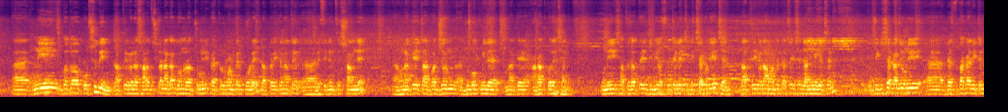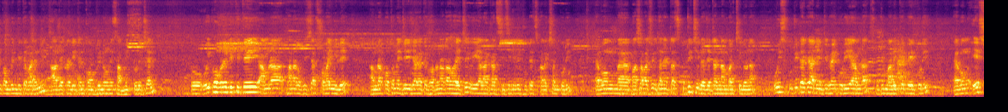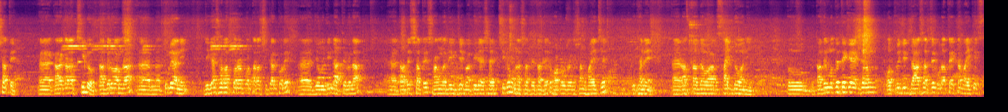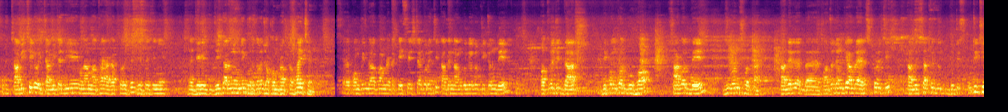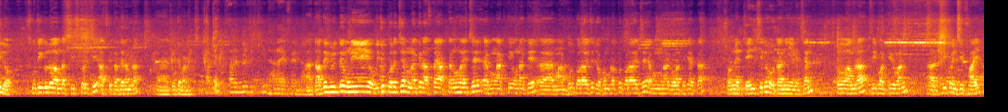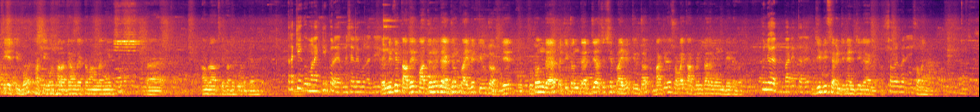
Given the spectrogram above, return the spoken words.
উনি গত পরশু দিন, রাত্রিবেলা সাড়ে দশটা নাগাদ গণরাজ্যমিনী পেট্রোল পাম্পের পরে ডক্টর একেনাথের রেসিডেন্সির সামনে ওনাকে চার পাঁচজন যুবক মিলে ওনাকে আঘাত করেছেন। উনি সাথে সাথে জিবি হসপিটালে চিকিৎসা করিয়েছেন। রাত্রিবেলা আমাদের কাছে এসে জানিয়ে গেছেন। তো চিকিৎসা কাজে উনি ব্যস্ত থাকায় রিটার্ন কমপ্লেন দিতে পারেননি। আজ একটা রিটার্ন কমপ্লেনও উনি সাবমিট করেছেন। তো ওই খবরের ভিত্তিতেই আমরা থানার অফিসার সবাই মিলে আমরা প্রথমে যেই জায়গাতে ঘটনাটা হয়েছে, ওই এলাকার সিসিটিভি ফুটেজ কালেকশন করি এবং পাশাপাশি ওইখানে একটা স্কুটি ছিল, যেটার নাম্বার ছিল না। ওই স্কুটিটাকে আইডেন্টিফাই করিয়ে আমরা স্কুটির মালিককে বের করি এবং এর সাথে কারা কারা ছিল তাদেরও আমরা তুলে আনি। জিজ্ঞাসাবাদ করার পর তারা স্বীকার করে যে ওই দিন রাত্রেবেলা তাদের সাথে সাংবাদিক যে বাপি রায় সাহেব ছিল, ওনার সাথে তাদের হোটেল রেকেশন হয়েছে। এখানে রাস্তা দেওয়ার সাইড দেওয়া নিয়ে তো তাদের মধ্যে থেকে একজন অত্রজিৎ দাস আছে, ওরাতে একটা বাইকের চাবি ছিল, ওই চাবিটা দিয়ে ওনার মাথায় আঘাত করেছে, যেতে তিনি, যে যেই কারণে উনি গুরুতর জখমপ্রাপ্ত হয়েছেন। কমপ্লেন দেওয়ার পর আমরা একটা কেস রেজিস্টার করেছি, তাদের নামগুলি হলো টিটন দেব অত্রজিৎ দাস, দীপঙ্কর গুহ, সাগর দেব জীবন সরকার। তাদের পাঁচজনকে আমরা অ্যারেস্ট করেছি। তাদের সাথে দু- দুটি স্কুটি ছিল। স্কুটিগুলো আমরা সিজ করেছি আজকে তাদের আমরা কোর্টে পাঠাচ্ছি। তাদের বিরুদ্ধে উনি অভিযোগ করেছেন ওনাকে রাস্তায় আটকানো হয়েছে এবং আটকে ওনাকে মারধর করা হয়েছে জখমপ্রাপ্ত করা হয়েছে এবং ওনার গলা থেকে একটা স্বর্ণের চেইন ছিল ওটা নিয়ে গেছেন তো আমরা three forty one three twenty five three eighty four thirty four ধারাতে আমরা একটা মামলা নিয়েছি। আমরা আজকে তাদের কোর্টে তারা কি মানে কি করে? আপনি ছেলেগুলো যে এমনিতে তাদের পাঁচজনের মধ্যে একজন প্রাইভেট টিউটর যে টুটন দেব টিটন দেব যে আছে সে প্রাইভেট টিউটর বাকিরা সবাই কার্পেন্টার এবং ডেলিভারি কোন জায়গায় বাড়ি তাদের? জিবি সেভেন্টি নাইনটি এলাকা সবার বাড়ি? সবাই।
